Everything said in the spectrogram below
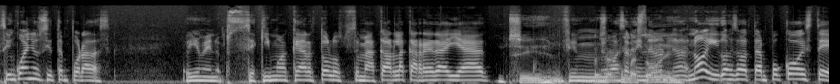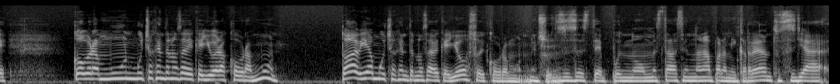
Cinco años, siete temporadas. Oye, men, pues aquí me va a quedar todos los, se me va a acabar la carrera ya Sí. en fin, vas no va a y- nada. No, y o sea, tampoco este Cobra Moon, mucha gente no sabe que yo era Cobra Moon. Todavía mucha gente no sabe que yo soy Cobra Moon. Entonces, este, pues no me estaba haciendo nada para mi carrera. Entonces ya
